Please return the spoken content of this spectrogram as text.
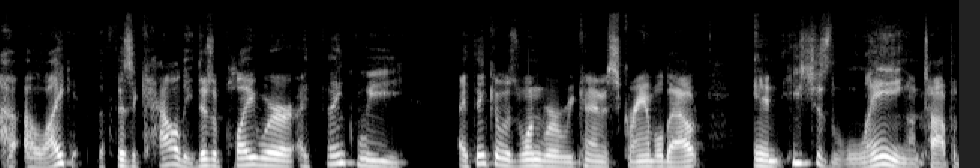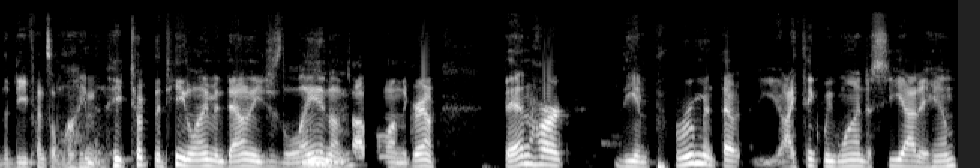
I, I like it. The physicality. There's a play where I think we, I think it was one where we kind of scrambled out, and he's just laying on top of the defensive lineman. He took the D lineman down, and he's just laying on Mhm. top of him on the ground. Benhart, the improvement that I think we wanted to see out of him,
